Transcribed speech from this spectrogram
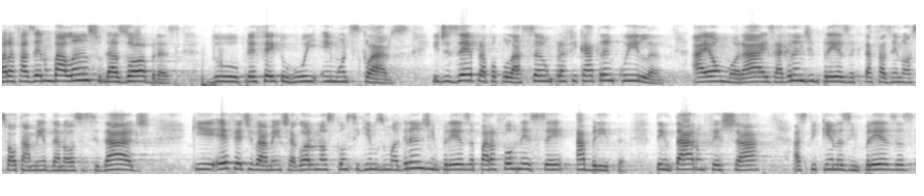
para fazer um balanço das obras do prefeito Rui em Montes Claros e dizer para a população para ficar tranquila. A El Moraes, a grande empresa que está fazendo o asfaltamento da nossa cidade, que efetivamente agora nós conseguimos uma grande empresa para fornecer a brita. Tentaram fechar as pequenas empresas,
